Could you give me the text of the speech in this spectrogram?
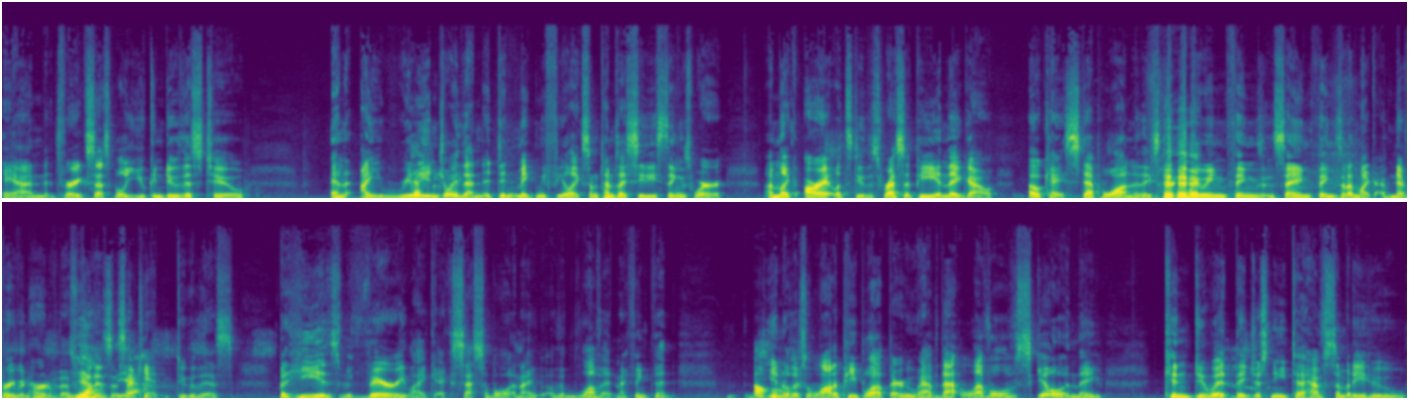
and it's very accessible. You can do this too. And I really enjoyed that and it didn't make me feel like sometimes I see these things where I'm like, "All right, let's do this recipe." And they go, "Okay, step 1." And they start doing things and saying things that I'm like, "I've never even heard of this. Yeah. What is this? I can't do this." But he is very like accessible and I love it and I think that you know, there's a lot of people out there who have that level of skill and they can do it. They just need to have somebody who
